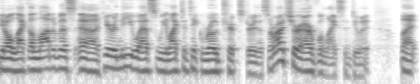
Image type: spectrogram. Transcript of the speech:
you know, like a lot of us uh, here in the US, we like to take road trips during this. I'm not sure everyone likes to do it. But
